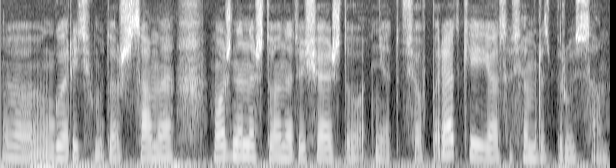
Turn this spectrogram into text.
э, говорить ему то же самое, можно, на что он отвечает, что нет, все в порядке, я совсем разберусь сам.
